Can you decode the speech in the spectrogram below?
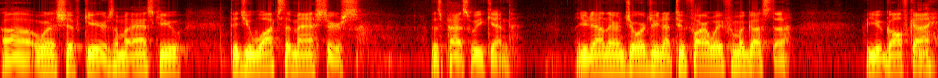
uh, we're going to shift gears. I'm going to ask you Did you watch the Masters this past weekend? You're down there in Georgia. You're not too far away from Augusta. Are you a golf guy?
